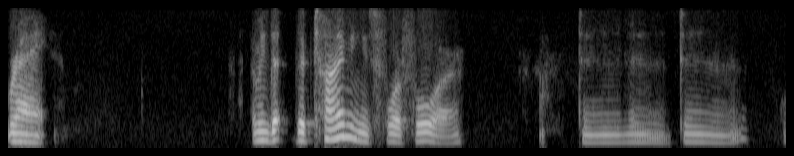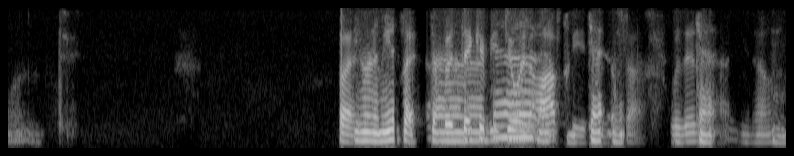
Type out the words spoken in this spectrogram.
Right. I mean, the the timing is four four. Dun, dun, dun, one, two. But You know what I mean? It's like but they could be doing da, offbeats and stuff within that, you know.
